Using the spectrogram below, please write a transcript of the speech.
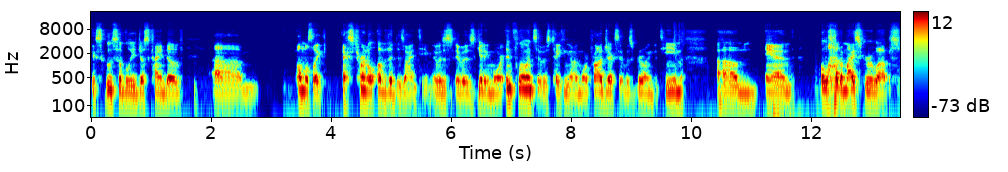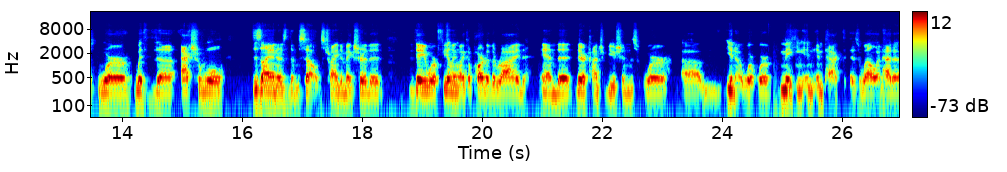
exclusively just kind of um, almost like external of the design team. It was it was getting more influence. It was taking on more projects. It was growing the team, um, and a lot of my screw ups were with the actual designers themselves, trying to make sure that they were feeling like a part of the ride and that their contributions were um, you know were, were making an impact as well and had a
